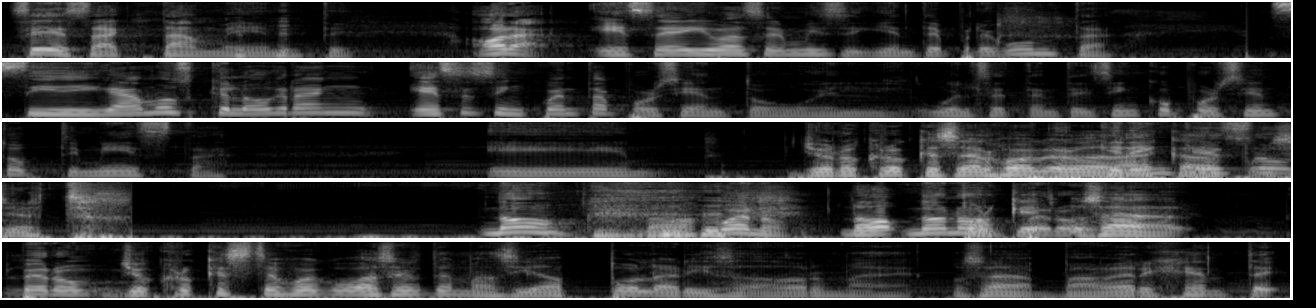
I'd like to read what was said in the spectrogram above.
Sí, exactamente. Ahora, esa iba a ser mi siguiente pregunta si digamos que logran ese 50% o el, o el 75% optimista, eh, yo no creo que sea el juego de la década, por cierto. No, no, bueno, no, no, no, porque, o sea, pero yo creo que este juego va a ser demasiado polarizador, mae. O sea, va a haber gente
